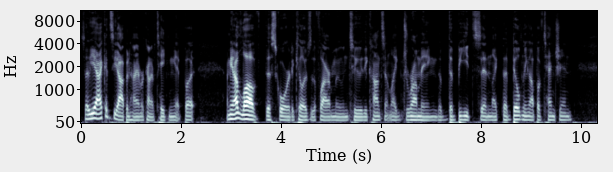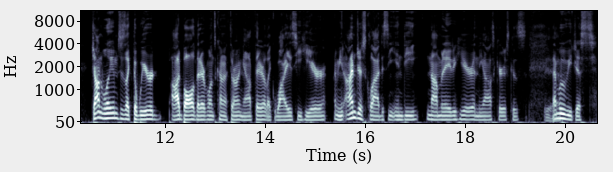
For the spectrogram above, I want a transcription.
So yeah, I could see Oppenheimer kind of taking it, but I mean, I love the score to Killers of the Flower Moon too. The constant like drumming, the the beats, and like the building up of tension. John Williams is like the weird oddball that everyone's kind of throwing out there. Like, why is he here? I mean, I'm just glad to see Indy nominated here in the Oscars because Yeah. that movie just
